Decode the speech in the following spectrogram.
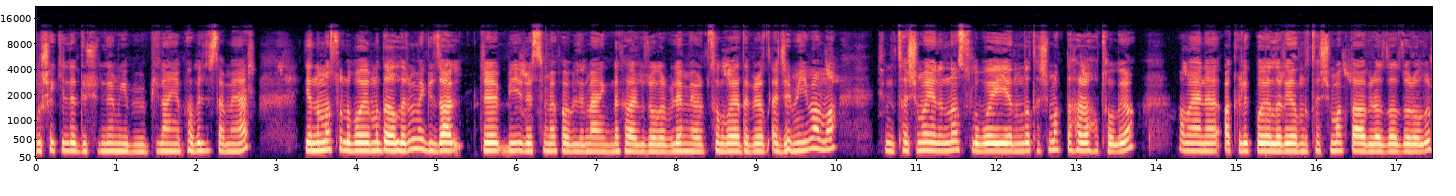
bu şekilde düşündüğüm gibi bir plan yapabilirsem eğer yanıma sulu boyamı da alırım ve güzelce bir resim yapabilirim. Yani ne kadar güzel olur bilemiyorum. Sulu boya da biraz acemiyim ama şimdi taşıma yönünden sulu boyayı yanında taşımak daha rahat oluyor. Ama yani akrilik boyaları yanında taşımak daha biraz daha zor olur.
